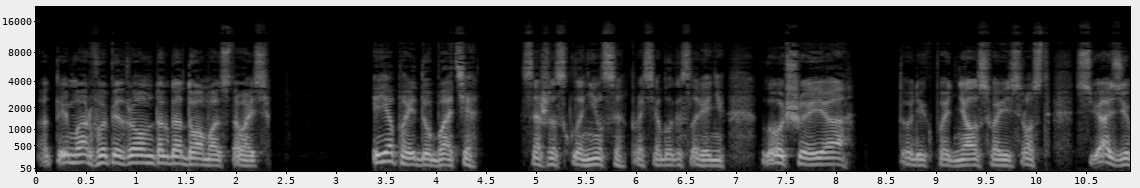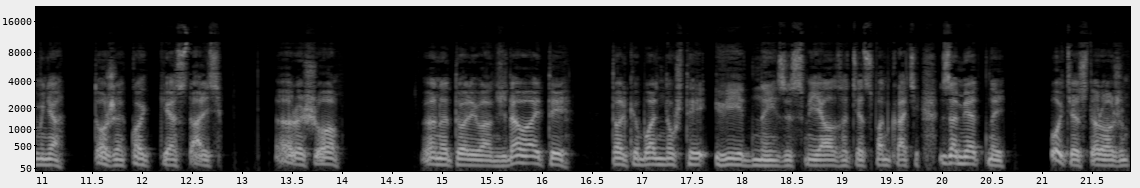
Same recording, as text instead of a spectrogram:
А ты, Марфа Петровна, тогда дома оставайся. — И я пойду, батя. Саша склонился, прося благословения. — Лучше я. Толик поднял свой весь рост. Связи у меня тоже кое-какие остались. — Хорошо. Анатолий Иванович, давай ты только больно уж ты видный, — засмеялся отец Панкратий. — Заметный. Будь осторожен.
